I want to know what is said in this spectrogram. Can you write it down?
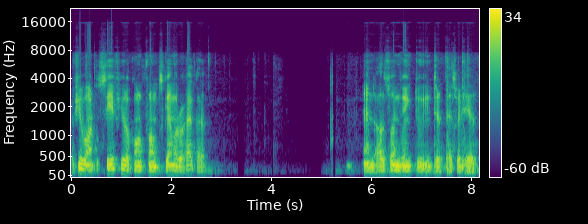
If you want to save your account from scammer or hacker. And also I'm going to enter password here.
